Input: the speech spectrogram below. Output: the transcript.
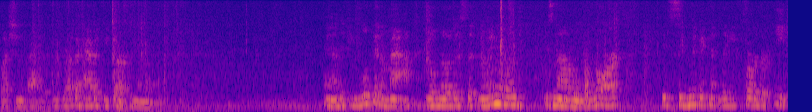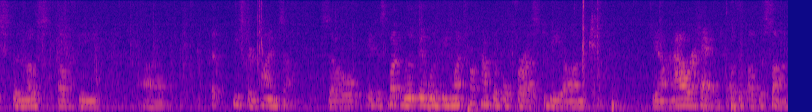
question about it. We'd rather have it be dark in the morning. And if you look at a map, you'll notice that New England is not only north, it's significantly further east than most of the, uh, eastern time zone. So it is much, it would be much more comfortable for us to be on, you know, an hour ahead of the, of the sun,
